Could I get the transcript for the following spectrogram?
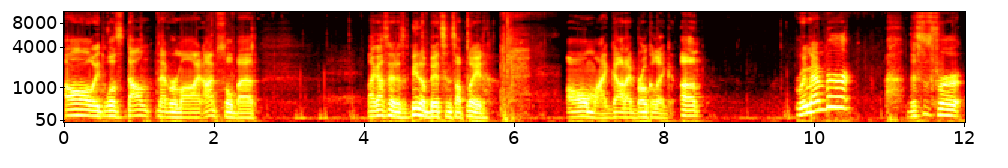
Oh, it was down... Never mind, I'm so bad. Like I said, it's been a bit since I played. Oh my god, I broke a leg. Um, remember, this is for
